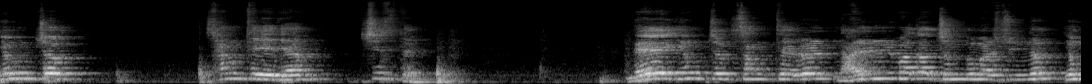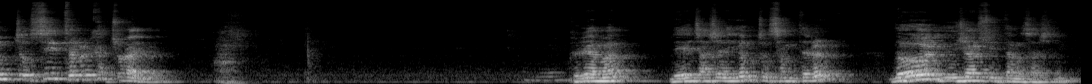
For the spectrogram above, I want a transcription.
영적 상태에 대한 시스템. 내 영적 상태를 날마다 점검할 수 있는 영적 시스템을 갖추라. 아멘. 그래야만 내 자신의 영적 상태를 늘 유지할 수 있다는 사실입니다.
